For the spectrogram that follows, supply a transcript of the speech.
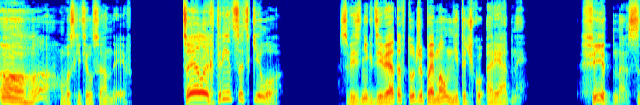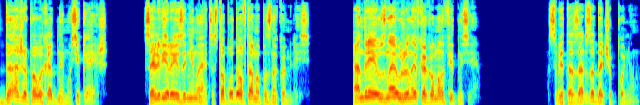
«Ого!» — восхитился Андреев. «Целых 30 кило!» Связник Девятов тут же поймал ниточку Ариадны. «Фитнес! Даже по выходным усекаешь. С Эльвирой занимается, сто пудов там и познакомились. Андрей, узнай у жены, в каком он фитнесе. Светозар задачу понял.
